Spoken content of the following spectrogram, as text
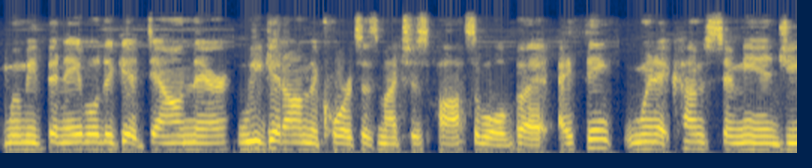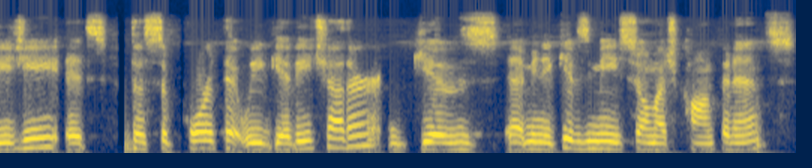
when we've been able to get down there, we get on the courts as much as possible. But I think when it comes to me and Gigi, it's the support that we give each other gives, I mean, it gives me so much confidence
